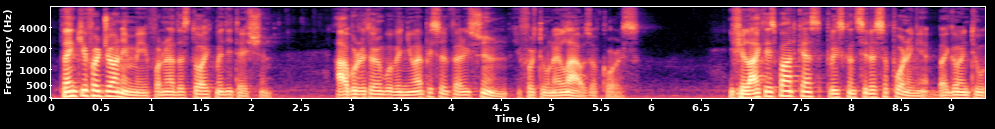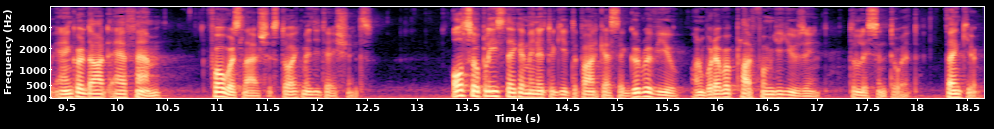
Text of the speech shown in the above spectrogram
Thank you for joining me for another Stoic meditation. I will return with a new episode very soon, if Fortuna allows, of course. If you like this podcast, please consider supporting it by going to anchor.fm forward slash stoic meditations. Also, please take a minute to give the podcast a good review on whatever platform you're using to listen to it. Thank you.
